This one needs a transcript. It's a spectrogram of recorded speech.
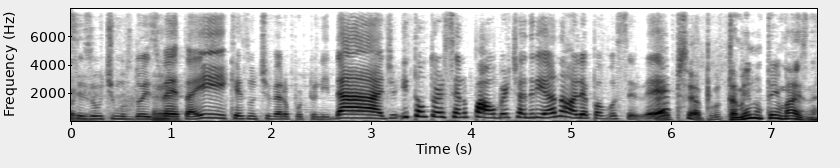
Foi. esses últimos dois É. vetos aí, que eles não tiveram oportunidade. E estão torcendo pra Albert e Adriana, olha pra você ver É, você- também não tem mais, né?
